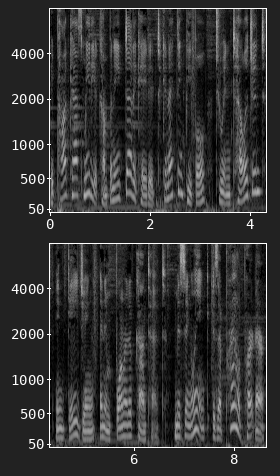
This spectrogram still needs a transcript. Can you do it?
a podcast media company dedicated to connecting people to intelligent, engaging, and informative content. Missing Link is a proud partner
